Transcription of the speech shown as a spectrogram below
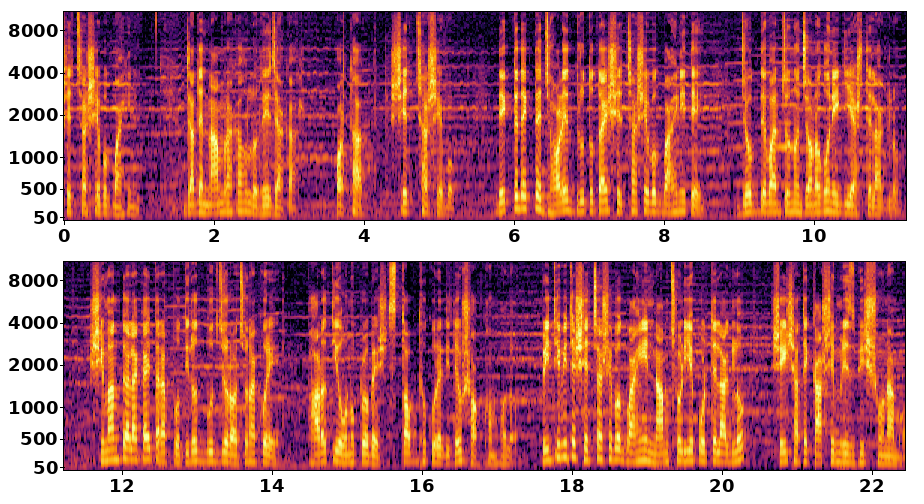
স্বেচ্ছাসেবক বাহিনী, যাদের নাম রাখা হলো রেজাকার, অর্থাৎ স্বেচ্ছাসেবক। দেখতে দেখতে ঝড়ের দ্রুততায় স্বেচ্ছাসেবক বাহিনীতে যোগ দেবার জন্য জনগণ এগিয়ে আসতে লাগল। সীমান্ত এলাকায় তারা প্রতিরোধ বুজ্জ রচনা করে ভারতীয় অনুপ্রবেশ স্তব্ধ করে দিতেও সক্ষম হলো। পৃথিবীতে স্বেচ্ছাসেবক বাহিনীর নাম ছড়িয়ে পড়তে লাগল সেই সাথে কাশিম রিজভির সুনামও।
